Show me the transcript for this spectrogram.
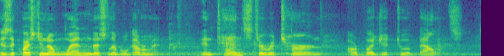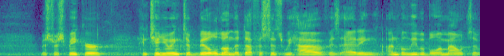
is the question of when this Liberal government intends to return our budget to a balance. Mr. Speaker, Continuing to build on the deficits we have is adding unbelievable amounts of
